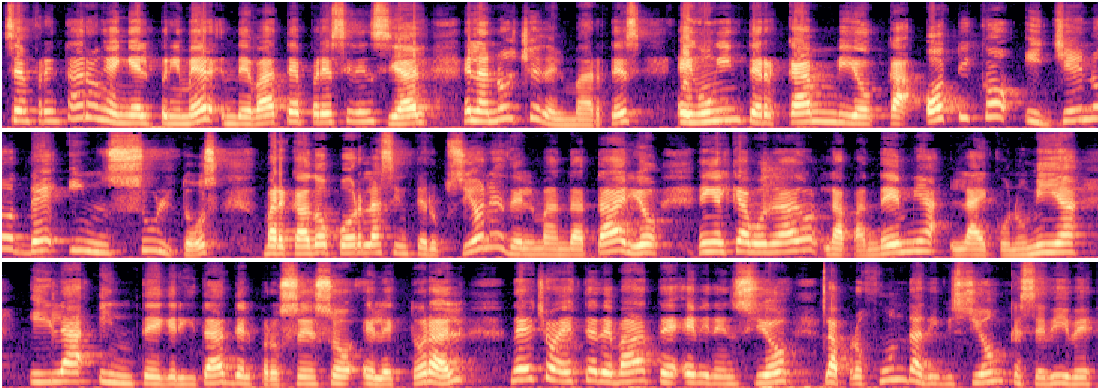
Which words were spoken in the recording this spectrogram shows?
se enfrentaron en el primer debate presidencial en la noche del martes en un intercambio caótico y lleno de insultos, marcado por las interrupciones del mandatario en el que abordaron la pandemia, la economía y la integridad del proceso electoral. De hecho, este debate evidenció la profunda división que se vive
